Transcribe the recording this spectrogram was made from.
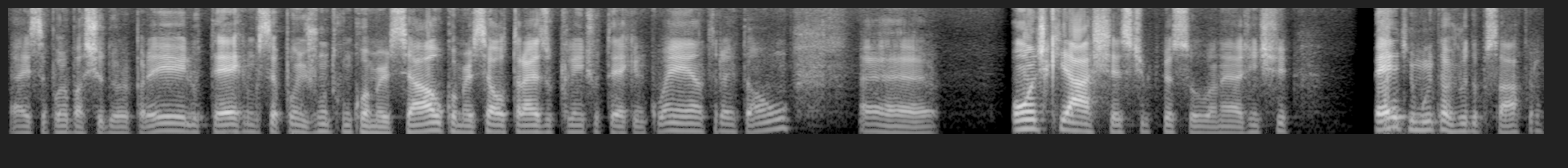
Aí você põe o bastidor para ele, o técnico você põe junto com o comercial, o comercial traz o cliente, o técnico entra. Então, é, onde que acha esse tipo de pessoa, né? A gente pede muita ajuda pro Safra.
